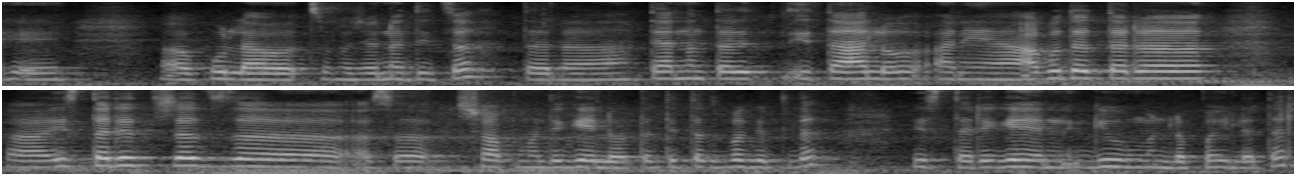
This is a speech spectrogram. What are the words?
हे पुलावचं म्हणजे नदीचं. तर त्यानंतर इथं आलो आणि अगोदर तर इस्तरीचंच असं शॉपमध्ये गेलो तर तिथंच बघितलं. इस्तरी घे घेऊ म्हणलं पहिलं तर.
